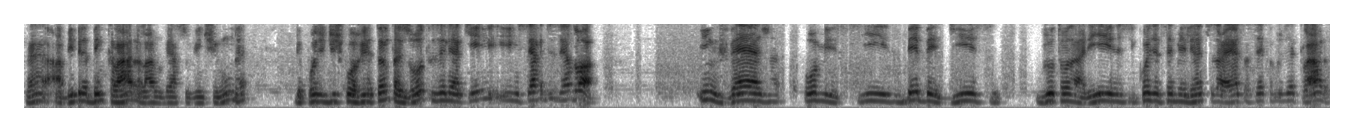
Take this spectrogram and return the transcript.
Né? A Bíblia é bem clara lá no verso 21, né? depois de discorrer tantas outras, ele aqui encerra dizendo: ó, inveja, homicídio, bebedice, glutonarias e coisas semelhantes a essa, acerca do declaro,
